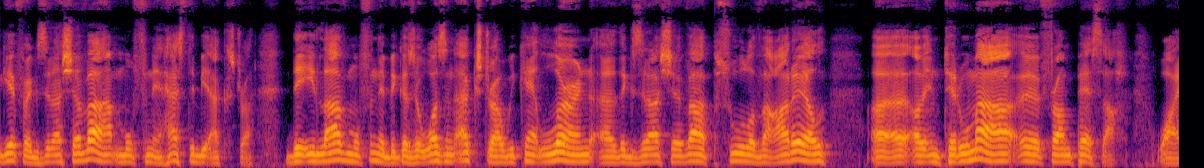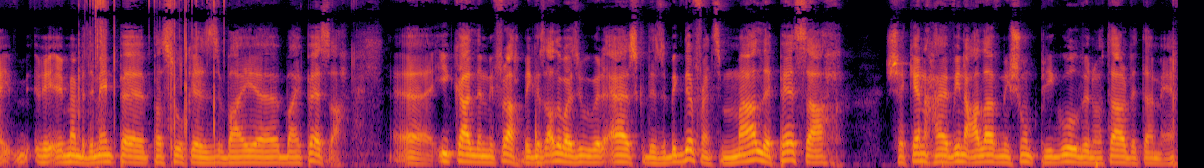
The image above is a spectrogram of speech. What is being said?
give for Gzira Shava, mufne, has to be extra. The ilav mufne, because it wasn't extra, we can't learn uh, the Gzira Shava, psul of Arel, uh, in Teruma uh, from Pesach. Why? Remember, the main pasuk is by uh, by Pesach. Uh, Ikal lemifrach, because otherwise we would ask. There's a big difference. Ma lepesach sheken hayavin alav mishum pigul v'notar v'tameh.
